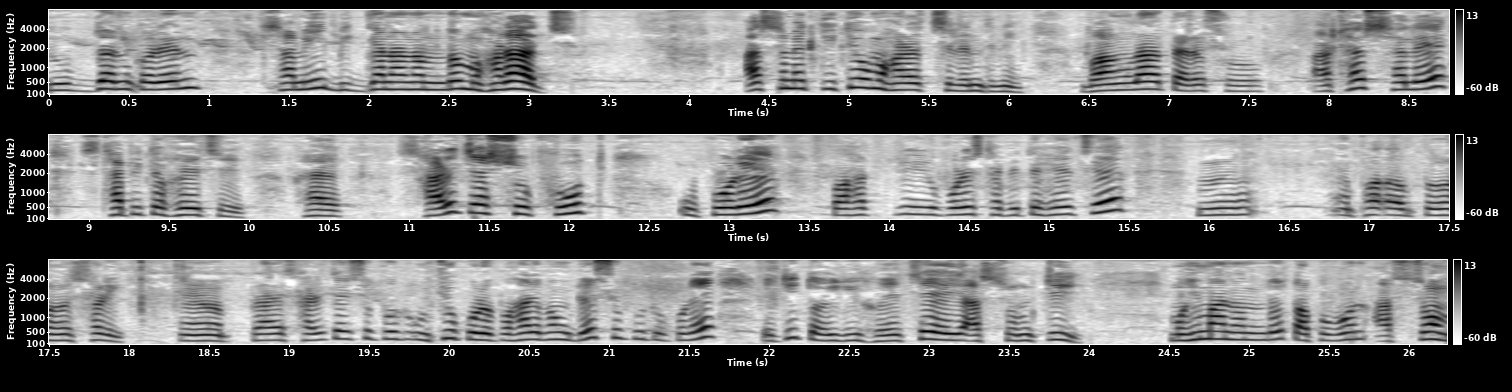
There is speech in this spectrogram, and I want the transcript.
রূপদান করেন স্বামী বিজ্ঞানানন্দ মহারাজ। আশ্রমের তৃতীয় মহারাজ ছিলেন তিনি। বাংলা তেরোশো আঠাশ সালে স্থাপিত হয়েছে। প্রায় সাড়ে চারশো ফুট উপরে, পাহাড়টির উপরে স্থাপিত হয়েছে। সরি প্রায় সাড়ে চারশো ফুট উঁচু করে পাহাড় এবং দেড়শো ফুট উপরে এটি তৈরি হয়েছে এই আশ্রমটি। মহিমানন্দ তপবন আশ্রম।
